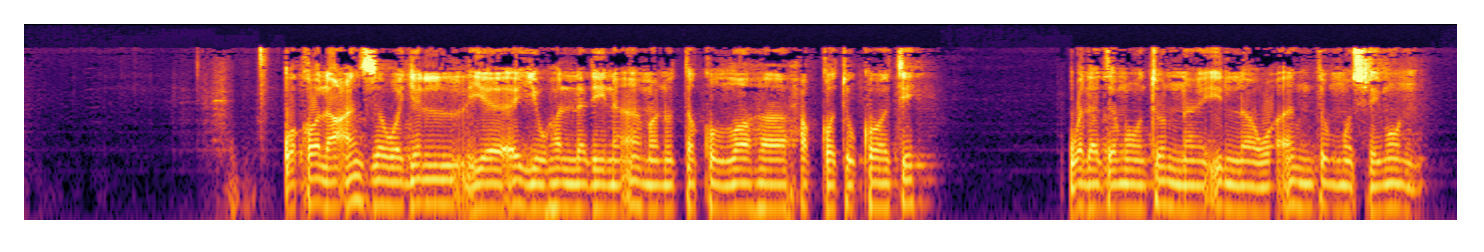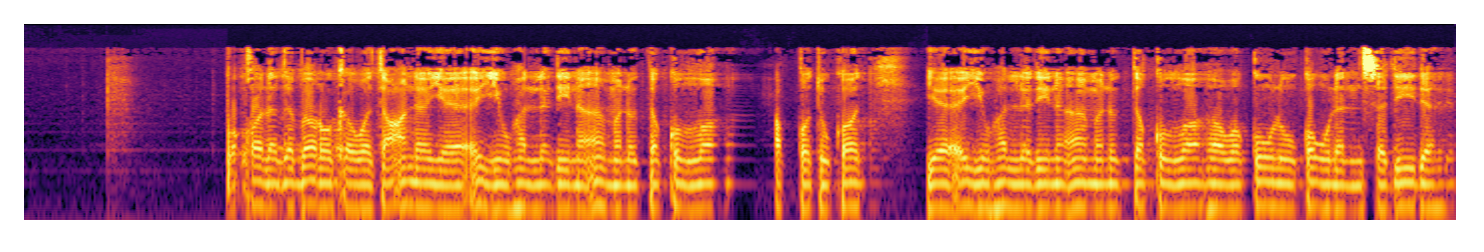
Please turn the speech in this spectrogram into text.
وقال عز وجل يا أيها الذين آمنوا اتقوا الله حق تقاته ولا تموتن إلا وأنتم مسلمون. وقال تبارك وتعالى يا أيها الذين آمنوا اتقوا الله حق تقات يا أيها الذين آمنوا اتقوا الله وقولوا قولا سديدا.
